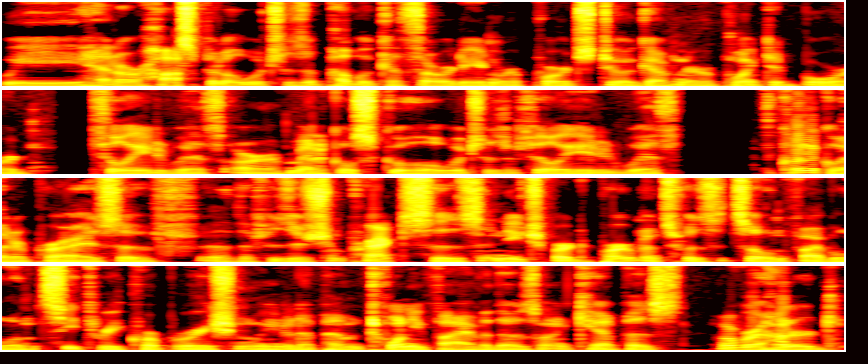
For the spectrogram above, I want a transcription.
we had our hospital, which is a public authority and reports to a governor-appointed board, affiliated with our medical school, which is affiliated with the clinical enterprise of uh, the physician practices, and each of our departments was its own 501c3 corporation. We ended up having 25 of those on campus, over 100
